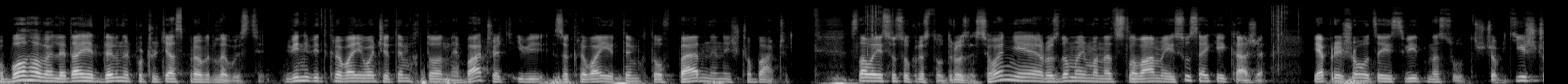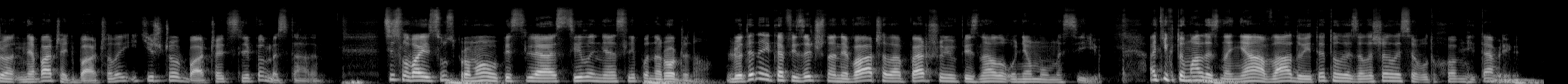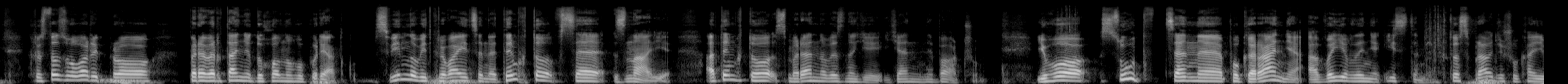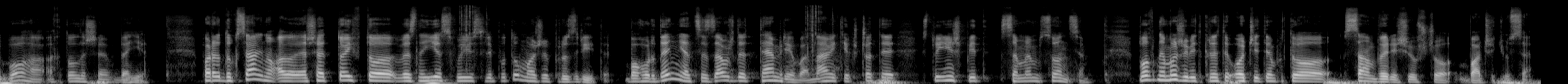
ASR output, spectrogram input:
У Бога виглядає дивне почуття справедливості. Він відкриває очі тим, хто не бачить, і закриває тим, хто впевнений, що бачить. Слава Ісусу Христу! Друзі, сьогодні роздумуємо над словами Ісуса, який каже: Я прийшов у цей світ на суд, щоб ті, що не бачать, бачили, і ті, що бачать, сліпими стали. Ці слова Ісус промовив після зцілення сліпонародженого. Людина, яка фізично не бачила, першою впізнала у ньому Месію. А ті, хто мали знання, владу і титули, залишилися у духовній темряві. Христос говорить про перевертання духовного порядку. Світло відкривається не тим, хто все знає, а тим, хто смиренно визнає Я не бачу. Його суд це не покарання, а виявлення істини. Хто справді шукає Бога, а хто лише вдає. Парадоксально, але лише той, хто визнає свою сліпоту, може прозріти. Бо гординя це завжди темрява, навіть якщо ти стоїш під самим сонцем. Бог не може відкрити очі тим, хто сам вирішив, що бачить усе.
